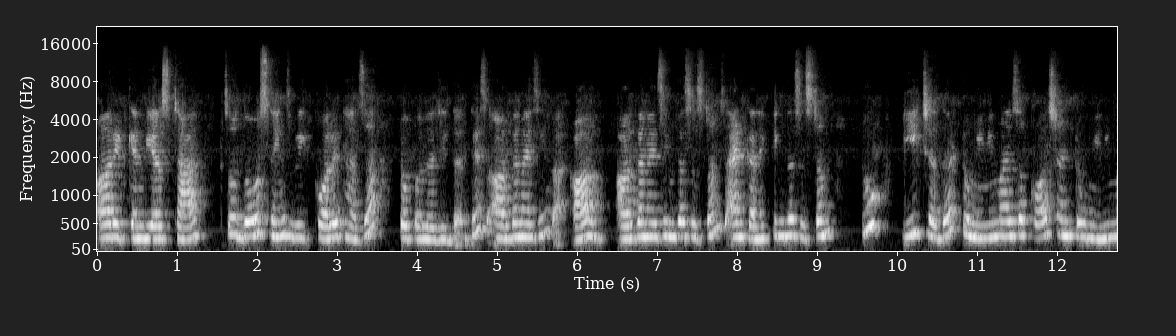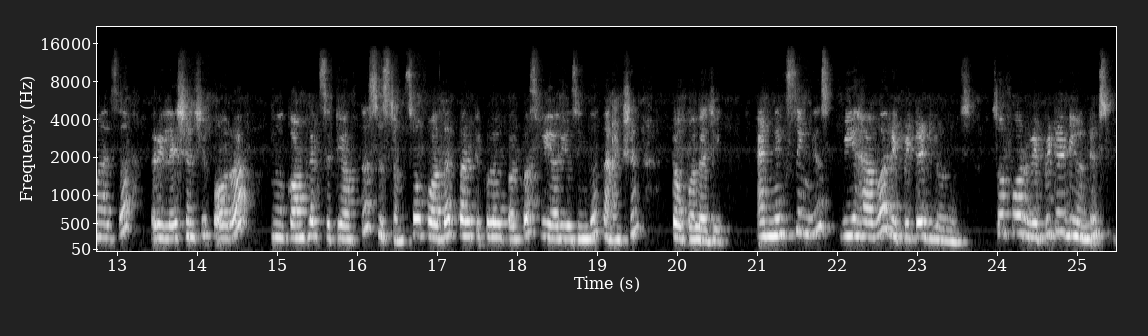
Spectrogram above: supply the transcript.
or it can be a star. So those things we call it as a topology. This organizing or organizing the systems and connecting the system to each other to minimize the cost and to minimize the relationship or a mm, complexity of the system. So for that particular purpose, we are using the connection topology. And next thing is we have a repeated units. So for repeated units,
